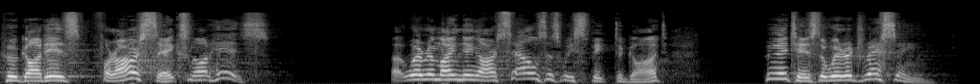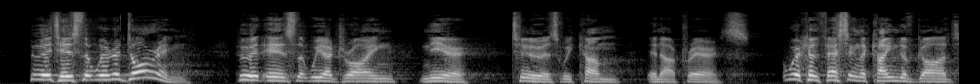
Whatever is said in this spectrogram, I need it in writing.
who God is for our sakes, not his. Uh, we're reminding ourselves as we speak to God who it is that we're addressing, who it is that we're adoring, who it is that we are drawing near to as we come in our prayers. We're confessing the kind of God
